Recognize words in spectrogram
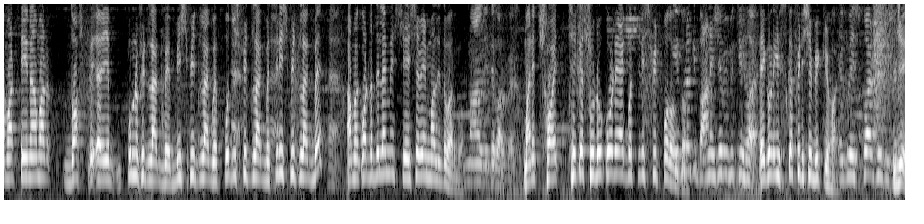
আমার টিন আমার দশ পনেরো ফিট লাগবে বিশ ফিট লাগবে পঁচিশ ফিট লাগবে তিরিশ ফিট লাগবে হ্যাঁ। আমার কটা দিলে আমি সেই হিসেবে মাল দিতে পারব। মাল দিতে পারবেন মানে ছয় থেকে শুরু করে একবার তিরিশ ফিট পর্যন্ত। এগুলো কি বান হিসেবে বিক্রি হয়? এগুলো স্কোয়ার ফিট হিসেবে বিক্রি হয়। স্কোয়ার ফিট জি।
